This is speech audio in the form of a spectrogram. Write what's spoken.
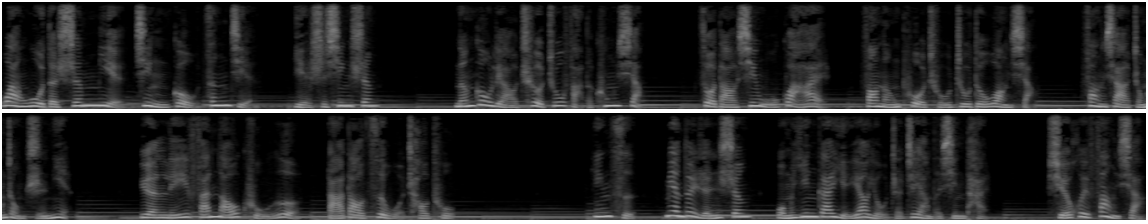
万物的生灭、净垢、增减也是心生。能够了彻诸法的空相，做到心无挂碍，方能破除诸多妄想，放下种种执念。远离烦恼苦厄，达到自我超脱。因此，面对人生，我们应该也要有着这样的心态，学会放下，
